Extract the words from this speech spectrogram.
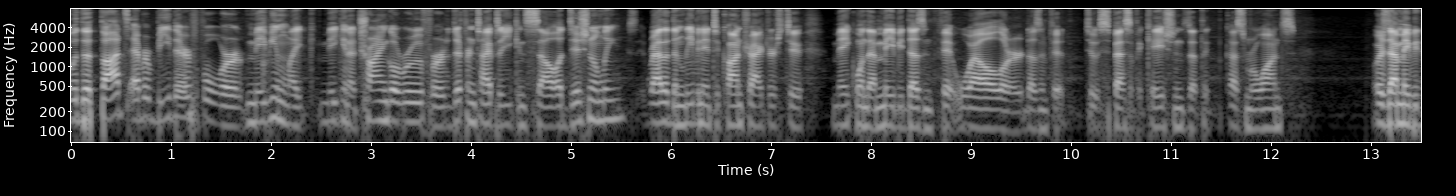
Would the thoughts ever be there for maybe like making a triangle roof or different types that you can sell additionally, rather than leaving it to contractors to make one that maybe doesn't fit well or doesn't fit to specifications that the customer wants? Or is that maybe?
